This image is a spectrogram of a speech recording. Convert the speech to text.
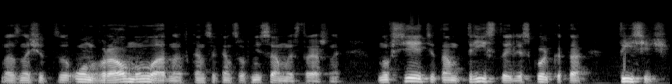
значит, он врал, ну ладно, в конце концов, не самое страшное. Но все эти там 300 или сколько-то тысяч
